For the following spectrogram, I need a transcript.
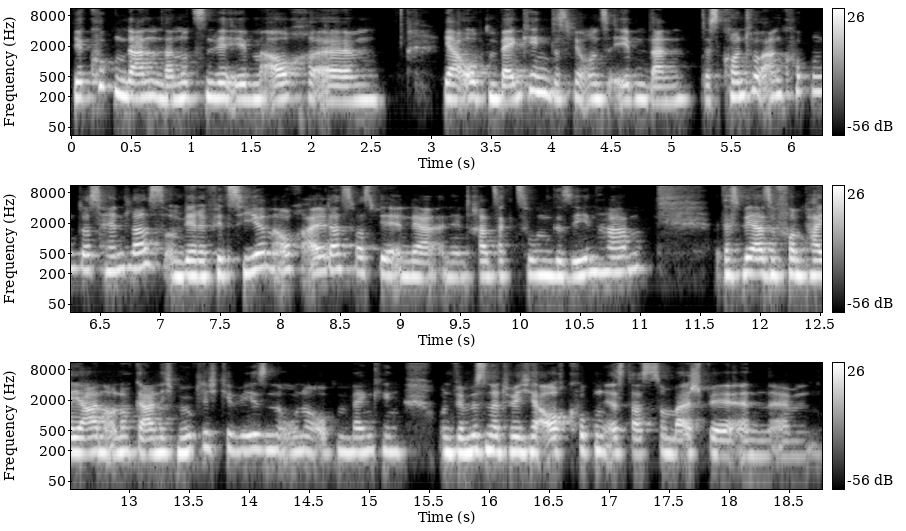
Wir gucken dann, dann nutzen wir eben auch ähm, ja Open Banking, dass wir uns eben dann das Konto angucken des Händlers und verifizieren auch all das, was wir in, der, in den Transaktionen gesehen haben. Das wäre also vor ein paar Jahren auch noch gar nicht möglich gewesen ohne Open Banking. Und wir müssen natürlich ja auch gucken, ist das zum Beispiel ein, ähm,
